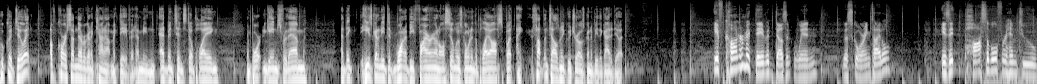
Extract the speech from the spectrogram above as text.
who could do it. Of course, I'm never going to count out McDavid. I mean, Edmonton's still playing important games for them. I think he's going to need to want to be firing on all cylinders going into the playoffs. But I, something tells me Gaudreau is going to be the guy to do it. if Connor McDavid doesn't win the scoring title, is it possible for him to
